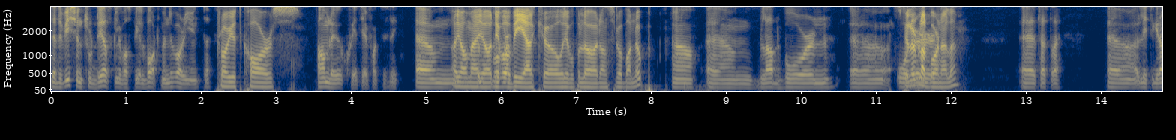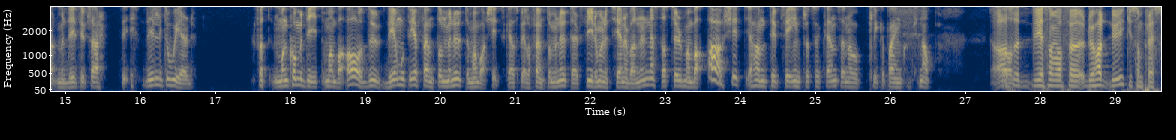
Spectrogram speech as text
The Division trodde jag skulle vara spelbart, men det var det ju inte. Project Cars? Ja, men det sket jag faktiskt i. Um, Ja jag med, ja, det var VR-kö och det var på lördagen så det var bara nope. Ja, ehm, Bloodborne. Uh, Spelar du Bloodborne eller? Eh, testade. Eh, lite grann, men det är typ så här, det, det är lite weird. För att man kommer dit och man bara, ah du, demot är 15 minuter. Man bara, shit, ska jag spela 15 minuter? Fyra minuter senare bara, nu är det nästas tur. Man bara, ah shit, jag hann typ se introsekvensen och klicka på en knapp. Så- Alltså det som var för, du, hade, du gick ju som press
